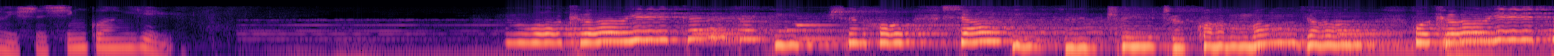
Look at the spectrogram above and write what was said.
里是星光夜雨。我可以跟在你身后，像影子追着光梦游。我可以等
